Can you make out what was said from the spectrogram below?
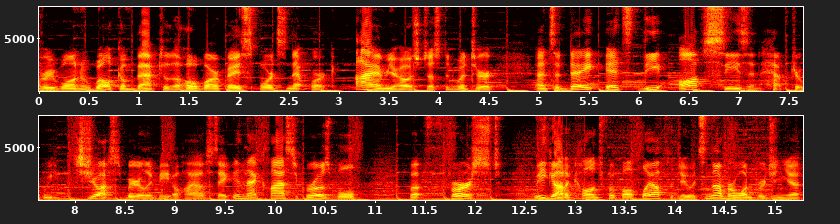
everyone, welcome back to the Hobart Bay Sports Network. I am your host, Justin Winter, and today it's the off season after we just barely beat Ohio State in that classic Rose Bowl. But first, we got a college football playoff to do. It's number one Virginia,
